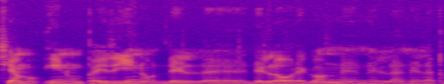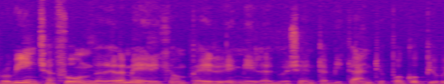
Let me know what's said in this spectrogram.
Siamo in un paesino del, dell'Oregon, nella, nella, provincia fonda dell'America, un paese di 1200 abitanti o poco più,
